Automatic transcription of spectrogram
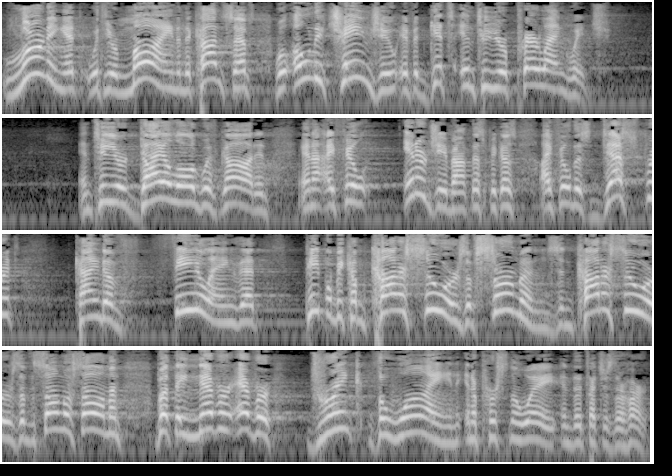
Learning it with your mind and the concepts will only change you if it gets into your prayer language, into your dialogue with God. And, and I feel energy about this because I feel this desperate kind of feeling that people become connoisseurs of sermons and connoisseurs of the Song of Solomon, but they never ever drink the wine in a personal way and that touches their heart.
